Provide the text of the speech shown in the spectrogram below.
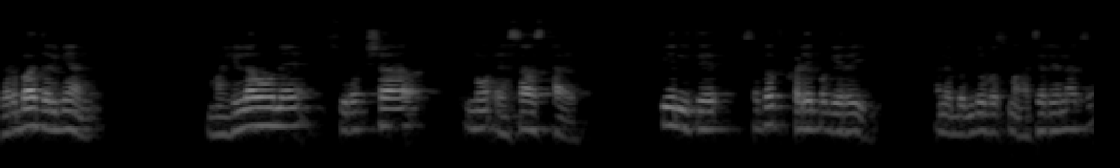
ગરબા દરમિયાન મહિલાઓને સુરક્ષાનો અહેસાસ થાય એ રીતે સતત ખડે પગે રહી અને બંદોબસ્તમાં હાજર રહેનાર છે.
